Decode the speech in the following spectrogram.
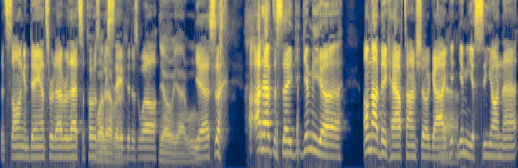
that song and dance or whatever? That supposedly Whatever. saved it as well. Oh yeah. ooh. Yeah, so I'd have to say, give me a. I'm not a big halftime show guy. G- give me a C on that.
